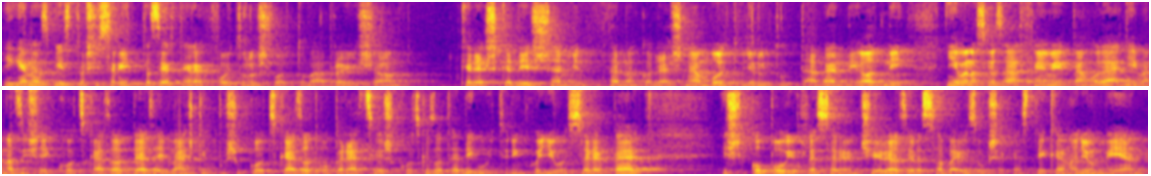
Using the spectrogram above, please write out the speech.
Igen, az biztos, hiszen itt azért tényleg folytonos volt továbbra is a kereskedés, semmi fennakadás nem volt, ugyanúgy tudtál venni, adni. Nyilván az, hogy az árfolyam éppen hol áll, nyilván az is egy kockázat, de ez egy más típusú kockázat, operációs kockázat, eddig úgy tűnik, hogy jól szerepelt, és kopoljuk le szerencsére, azért a szabályozók se kezdték el nagyon mélyen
